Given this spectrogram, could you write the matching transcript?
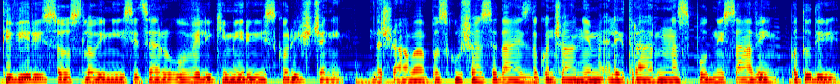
Ti viri so v Sloveniji sicer v veliki meri izkoriščeni. Država poskuša sedaj z dokončanjem elektrarn na spodnji Savi, pa tudi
